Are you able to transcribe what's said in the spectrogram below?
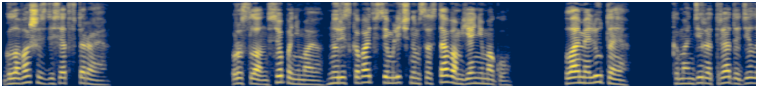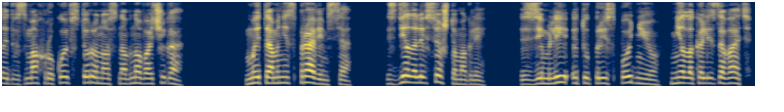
Глава 62. «Руслан, все понимаю, но рисковать всем личным составом я не могу. Пламя лютое». Командир отряда делает взмах рукой в сторону основного очага. «Мы там не справимся. Сделали все, что могли. С земли эту преисподнюю не локализовать.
